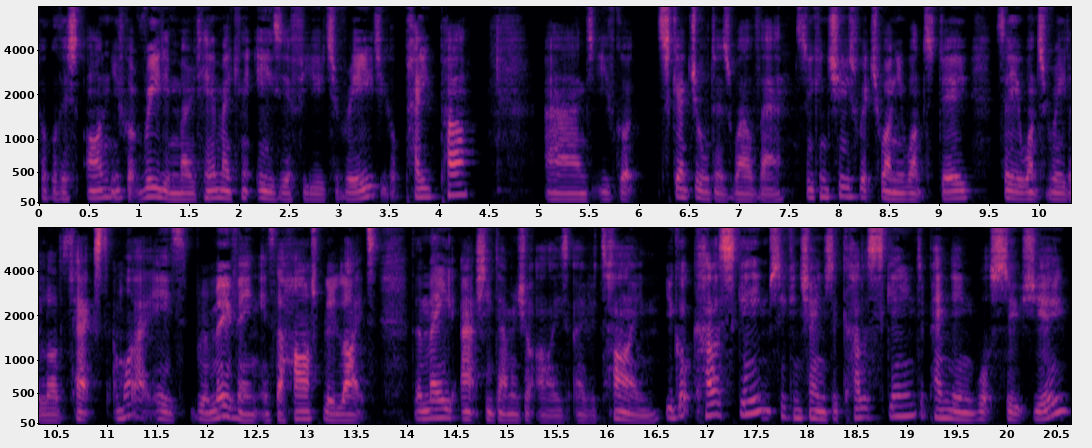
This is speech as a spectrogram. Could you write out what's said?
toggle this on, you've got reading mode here, making it easier for you to read. You've got paper and you've got scheduled as well there. So you can choose which one you want to do. Say you want to read a lot of text. And what that is removing is the harsh blue light that may actually damage your eyes over time. You've got color scheme, so you can change the color scheme depending what suits you.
